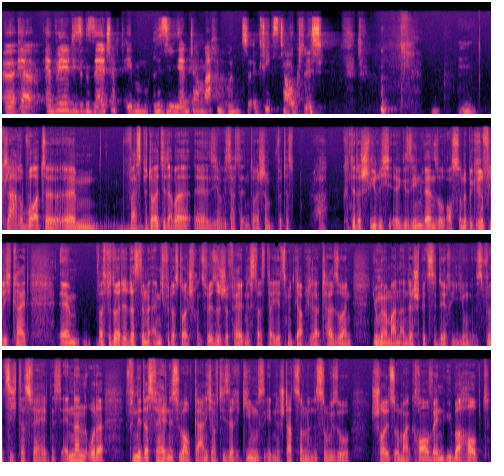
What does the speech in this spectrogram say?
äh er, er will diese Gesellschaft eben resilienter machen und kriegstauglich. Klare Worte. Ähm, was bedeutet aber, äh, Sie haben gesagt, in Deutschland wird das ja, könnte das schwierig äh, gesehen werden, so auch so eine Begrifflichkeit. Ähm, was bedeutet das denn eigentlich für das deutsch-französische Verhältnis, dass da jetzt mit Gabriel Attal so ein junger Mann an der Spitze der Regierung ist? Wird sich das Verhältnis ändern oder findet das Verhältnis überhaupt gar nicht auf dieser Regierungsebene statt, sondern ist sowieso Scholz und Macron, wenn überhaupt?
